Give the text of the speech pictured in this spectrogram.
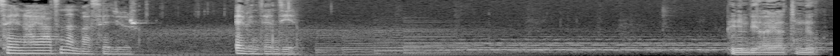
Senin hayatından bahsediyorum. Evinden değil. Benim bir hayatım yok.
